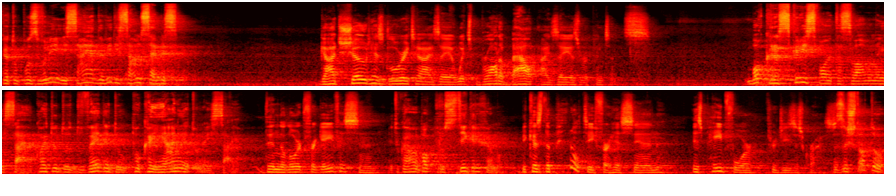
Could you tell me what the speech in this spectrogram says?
Като позволи Исаия да види сам себе си. God showed his glory to Isaiah, which brought about Isaiah's repentance. Бог разкри своята слава на Исаия, който доведе до покаянието на Исаия. Then the Lord forgave his sin И тогава Бог прости греха му. because the penalty for his sin is paid for through Jesus Christ. Защото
